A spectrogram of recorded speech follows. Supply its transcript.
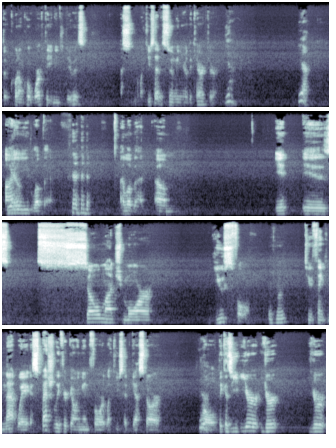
the quote unquote work that you need to do is, like you said, assuming you're the character. Yeah. Yeah. I love that. I love that. Um, it is so much more useful hmm to think in that way, especially if you're going in for, like you said, guest star Yeah. role, because you're you're you're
